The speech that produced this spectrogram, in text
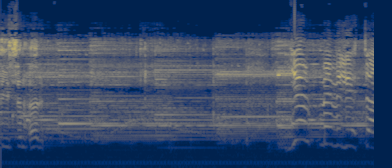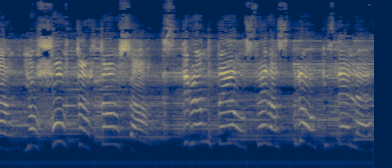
På skrotnisen här. Hjälp mig Milita! Jag hatar att dansa! Strunta i oss, träna språk istället!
